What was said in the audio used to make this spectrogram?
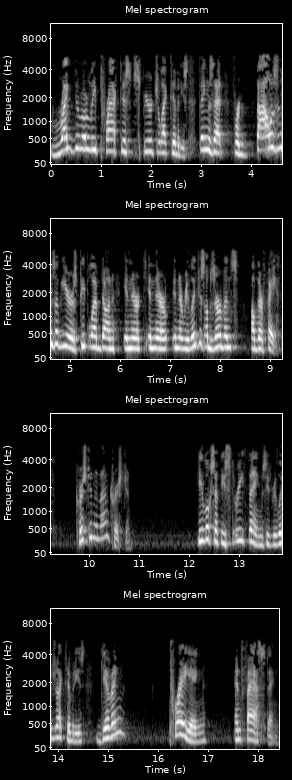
regularly practiced spiritual activities, things that for thousands of years people have done in their, in their, in their religious observance of their faith. Christian and non-Christian. He looks at these three things, these religious activities, giving, praying, and fasting,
